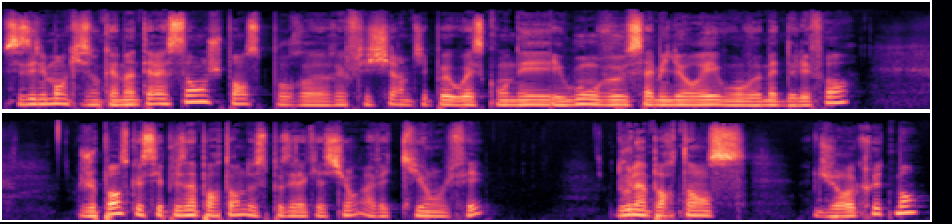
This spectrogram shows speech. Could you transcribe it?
ces éléments qui sont quand même intéressants, je pense, pour euh, réfléchir un petit peu où est-ce qu'on est et où on veut s'améliorer, où on veut mettre de l'effort, je pense que c'est plus important de se poser la question avec qui on le fait. D'où l'importance du recrutement.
